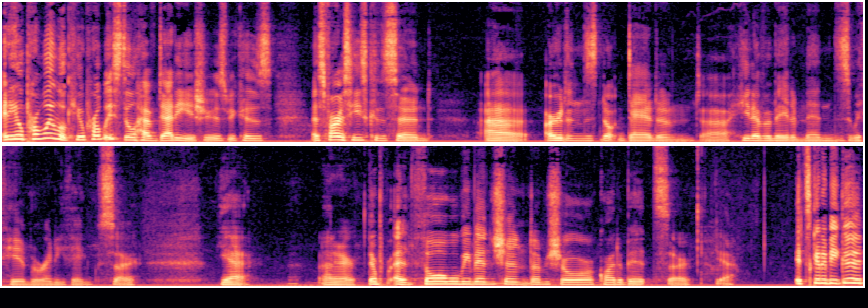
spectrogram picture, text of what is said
and he'll probably look he'll probably still have daddy issues because as far as he's concerned uh, odin's not dead and uh, he never made amends with him or anything so yeah i don't know and thor will be mentioned i'm sure quite a bit so yeah it's gonna be good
